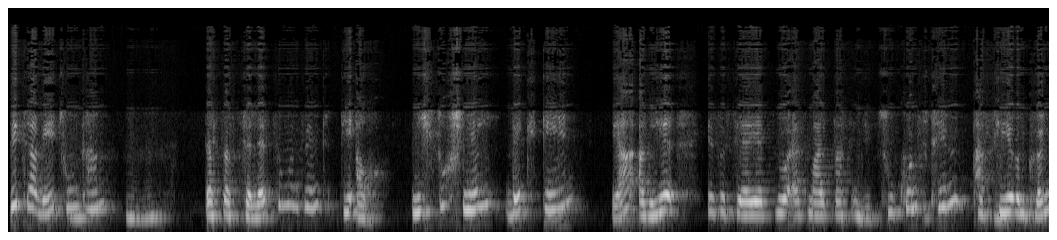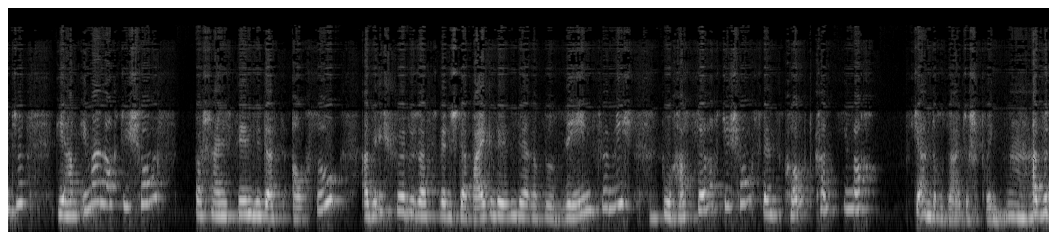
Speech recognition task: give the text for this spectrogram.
bitter wehtun kann, mhm. dass das Verletzungen sind, die auch nicht so schnell weggehen. Ja, also hier ist es ja jetzt nur erstmal, was in die Zukunft hin passieren könnte. Die haben immer noch die Chance. Wahrscheinlich sehen Sie das auch so. Also ich würde das, wenn ich dabei gewesen wäre, so sehen für mich. Du hast ja noch die Chance. Wenn es kommt, kannst du noch auf die andere Seite springen. Mhm. Also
